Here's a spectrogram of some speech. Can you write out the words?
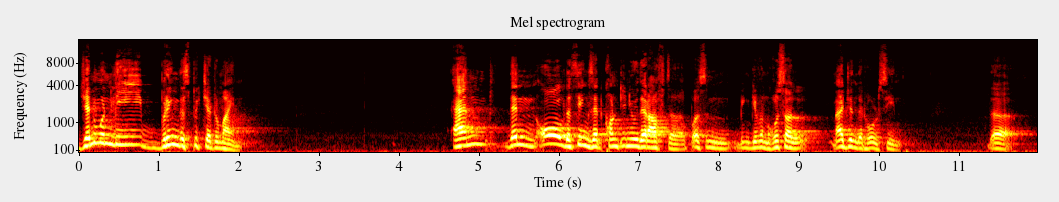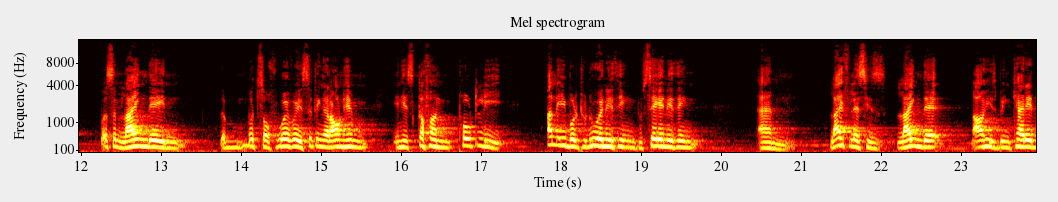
genuinely bring this picture to mind. And then all the things that continue thereafter, a person being given ghusl, imagine that whole scene. The person lying there in the midst of whoever is sitting around him in his kafan, totally unable to do anything, to say anything, and lifeless. He's lying there. Now he's being carried.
